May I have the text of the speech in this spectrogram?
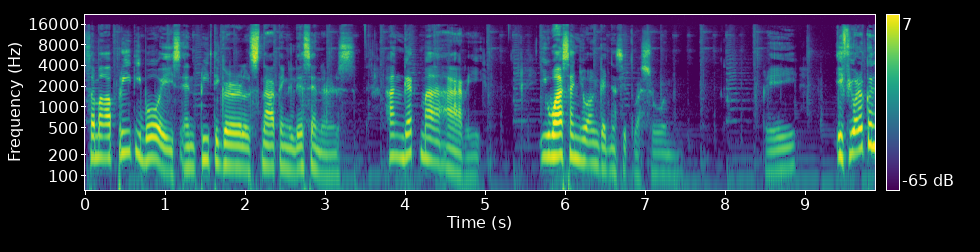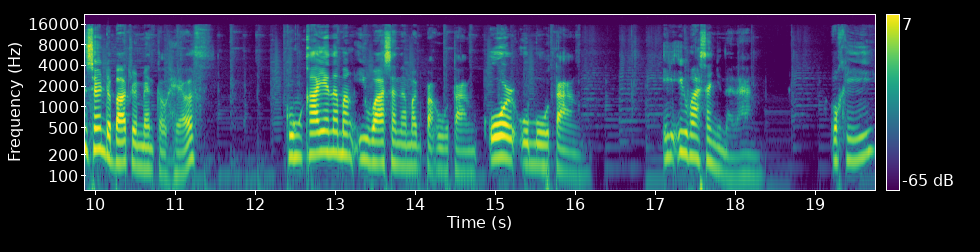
sa mga pretty boys and pretty girls nating listeners, hanggat maaari, iwasan nyo ang ganyang sitwasyon. Okay? If you are concerned about your mental health, kung kaya namang iwasan na magpautang or umutang, iiwasan nyo na lang. Okay?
